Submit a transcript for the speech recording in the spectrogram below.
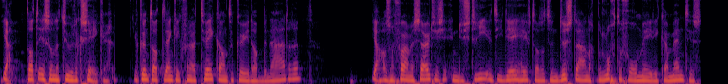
Ja, dat is er natuurlijk zeker. Je kunt dat denk ik vanuit twee kanten kun je dat benaderen. Ja, als een farmaceutische industrie het idee heeft dat het een dusdanig beloftevol medicament is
